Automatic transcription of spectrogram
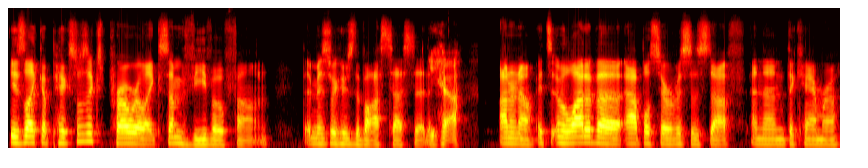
is like a Pixel 6 Pro or like some Vivo phone that Mrwhosetheboss tested. Yeah. I don't know. It's a lot of the Apple services stuff and then the camera.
